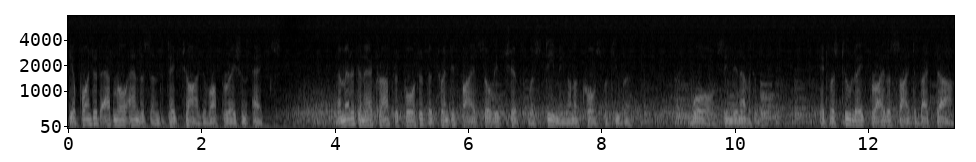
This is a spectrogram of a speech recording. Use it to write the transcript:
He appointed Admiral Anderson to take charge of Operation X. American aircraft reported that 25 Soviet ships were steaming on a course for Cuba. War seemed inevitable. It was too late for either side to back down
